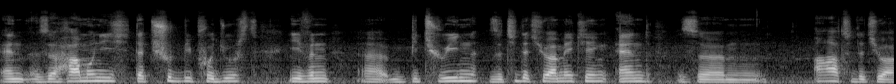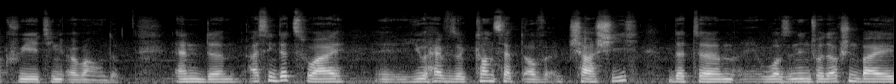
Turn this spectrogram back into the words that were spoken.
and the harmony that should be produced even uh, between the tea that you are making and the um, art that you are creating around. And um, I think that's why uh, you have the concept of chaxi that um, was an introduction by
